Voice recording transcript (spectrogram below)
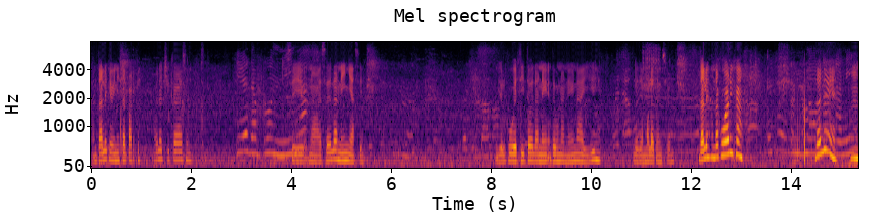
Contale que viniste al parque. Hola chicas. Sí, no, ese de la niña, sí. Vio el juguetito de, la ne- de una nena ahí. Le llamó la atención. Dale, anda a jugar, hija. Dale. Mm.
